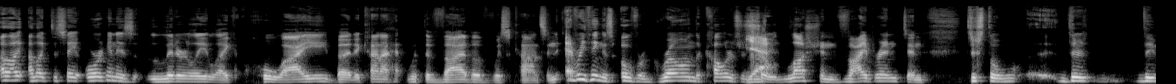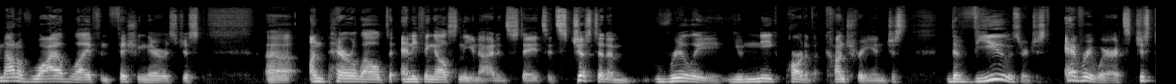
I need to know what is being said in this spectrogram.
I like I like to say Oregon is literally like Hawaii, but it kind of with the vibe of Wisconsin. Everything is overgrown. The colors are Yeah. so lush and vibrant, and just the the the amount of wildlife and fishing there is just. Uh, unparalleled to anything else in the United States. It's just in a really unique part of the country, and just the views are just everywhere. It's just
